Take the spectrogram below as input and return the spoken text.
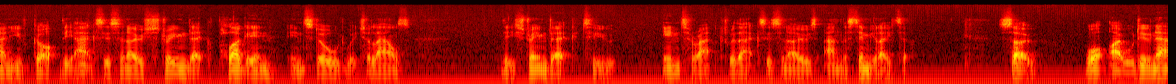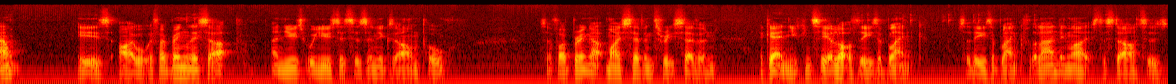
and you've got the Axis and O Stream Deck plugin installed, which allows the Stream Deck to interact with Axis and Ohs and the simulator. So what I will do now is I will, if I bring this up and use, we'll use this as an example. So if I bring up my 737, again you can see a lot of these are blank. So these are blank for the landing lights, the starters.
